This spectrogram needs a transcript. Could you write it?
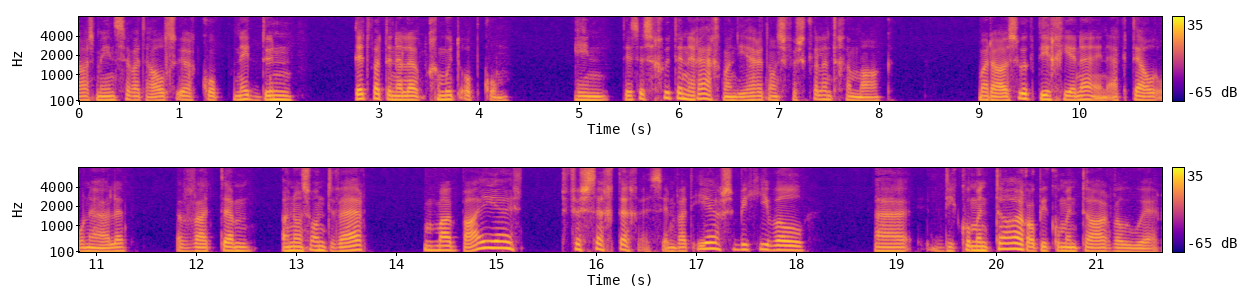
daar's mense wat hals oor kop net doen dit wat in hulle gemoed opkom. En dit is goed en reg want die Here het ons verskillend gemaak. Maar daar is ook diegene en ek tel onder hulle wat um, aan ons ontwerp maar baie versigtig is en wat eers 'n bietjie wil uh die kommentaar op die kommentaar wil hoor.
